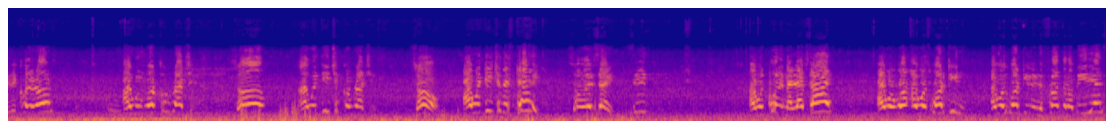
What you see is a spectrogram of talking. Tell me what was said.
with the collar on, I will work on corrections. So I will teach you corrections. So I will teach you the stay. So I say. I was put in my left side. I wo- I was working I was working in the frontal obedience.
